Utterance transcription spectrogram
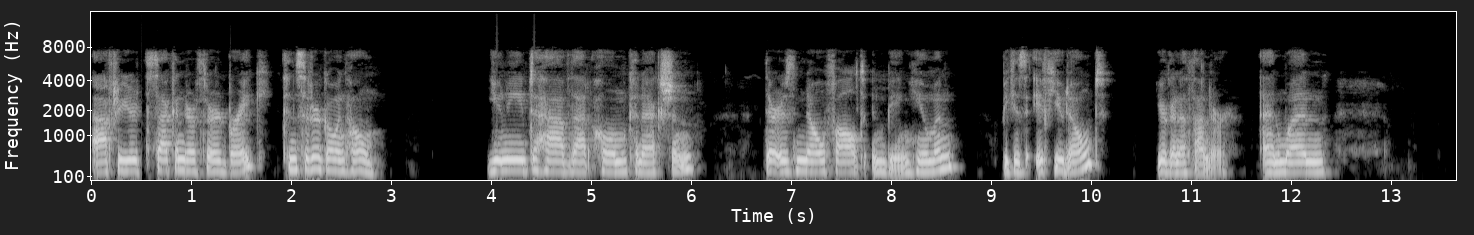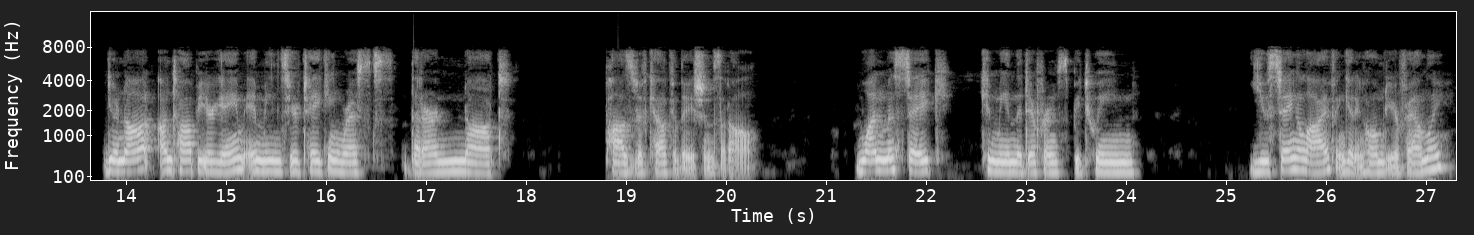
After your second or third break, consider going home. You need to have that home connection. There is no fault in being human because if you don't, you're going to thunder. And when you're not on top of your game, it means you're taking risks that are not positive calculations at all. One mistake can mean the difference between you staying alive and getting home to your family,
